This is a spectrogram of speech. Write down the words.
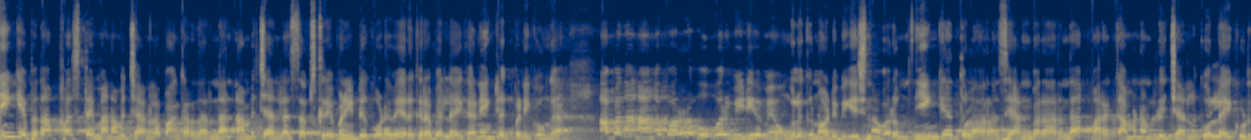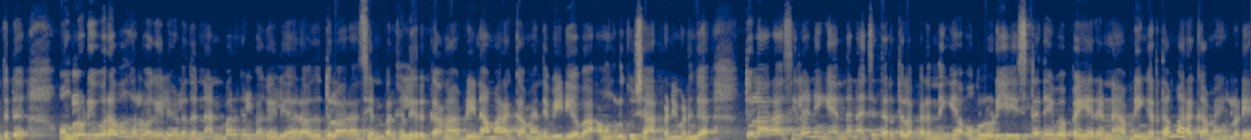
நீங்கள் இப்போ தான் ஃபஸ்ட் டைமாக நம்ம சேனலை பார்க்குறதா இருந்தால் நம்ம சேனலை சப்ஸ்கிரைப் பண்ணிவிட்டு கூடவே இருக்கிற பெல் ஐக்கானையும் கிளிக் பண்ணிக்கோங்க. அப்போ தான் நாங்கள் போடுற ஒவ்வொரு வீடியோவுமே உங்களுக்கு நோட்டிஃபிகேஷனாக வரும். நீங்கள் துளாராசி அன்பராக இருந்தால் மறக்காமல் நம்மளுடைய சேனலுக்கு ஒரு லைக் கொடுத்துட்டு உங்களுடைய உறவுகள் வகையிலையோ அல்லது நண்பர்கள் வகையிலையோ யாராவது துளாராசி அன்பர்கள் இருக்காங்க அப்படின்னா மறக்காமல் இந்த வீடியோவை அவங்களுக்கும் ஷேர் பண்ணி விடுங்க. துளாராசியில் நீங்கள் எந்த நட்சத்திரத்தில் பிறந்தீங்க உங்களுடைய இஷ்ட தெய்வ பெயர் என்ன அப்படிங்கிறத மறக்காமல் எங்களுடைய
